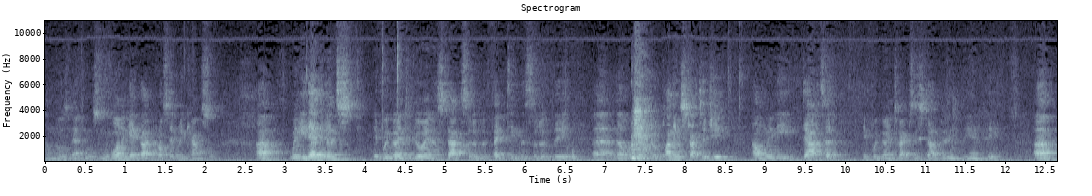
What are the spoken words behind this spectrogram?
on those networks. And we want to get that across every council. Um, we need evidence if we're going to go in and start sort of affecting the sort of the uh, Melbourne Metro planning strategy. And we need data if we're going to actually start doing the PMP. Um,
